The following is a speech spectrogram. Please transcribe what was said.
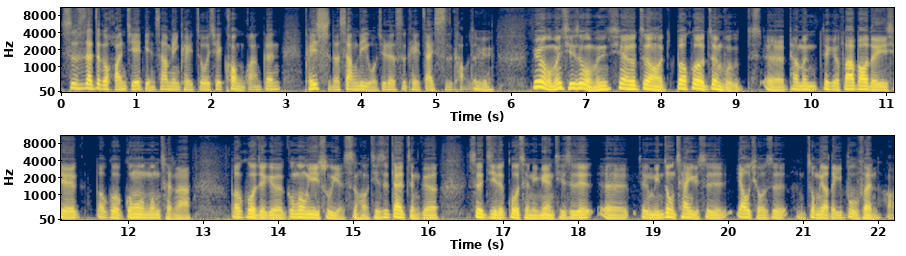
是不是在这个环节点上面可以做一些控管，跟可以使得上力？我觉得是可以再思考的。对，因为我们其实我们现在都知道，包括政府呃他们这个发包的一些，包括公共工程啊，包括这个公共艺术也是哈。其实，在整个设计的过程里面，其实呃这个民众参与是要求是很重要的一部分哈。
